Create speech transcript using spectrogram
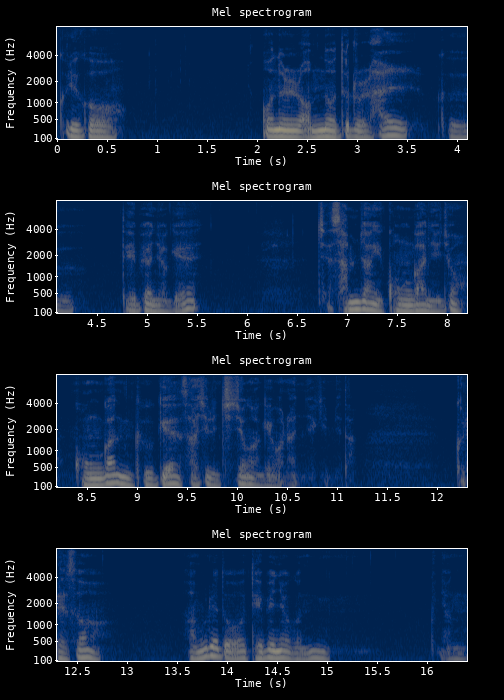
그리고 오늘 업로드를 할 그 대변역의 제 3장이 공간이죠. 공간 그게 사실은 지정학에 관한 얘기입니다. 그래서 아무래도 대변역은 그냥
